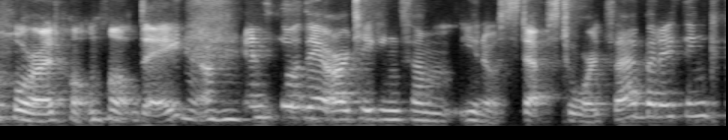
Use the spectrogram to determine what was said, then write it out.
or at home all day yeah. and so they are taking some you know steps towards that but i think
